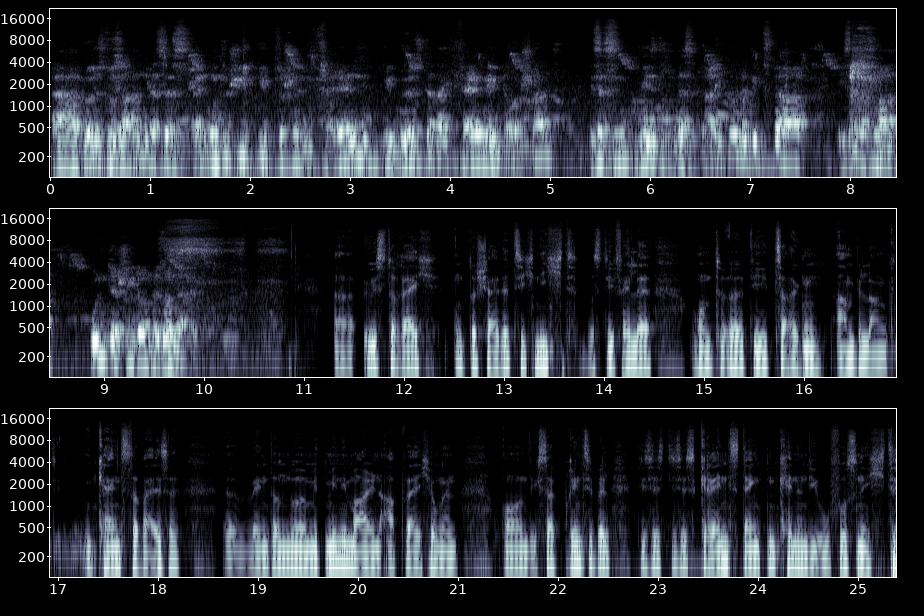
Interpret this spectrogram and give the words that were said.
Äh, würdest du sagen, dass es einen Unterschied gibt zwischen Fällen in Österreich, Fällen in Deutschland? Ist es im Wesentlichen das Gleiche oder gibt es da, ich sage das mal, Unterschiede und Besonderheiten? Äh, Österreich unterscheidet sich nicht, was die Fälle und äh, die Zeugen anbelangt. In keinster Weise. Äh, wenn dann nur mit minimalen Abweichungen. Und ich sage prinzipiell, dieses, dieses Grenzdenken kennen die UFOs nicht.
